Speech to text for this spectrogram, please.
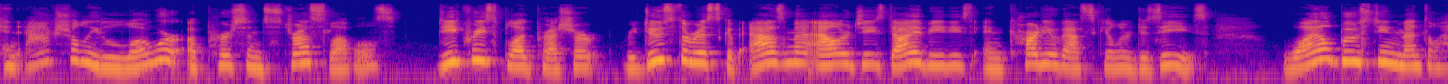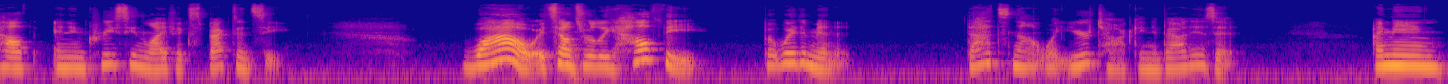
can actually lower a person's stress levels, decrease blood pressure, reduce the risk of asthma, allergies, diabetes, and cardiovascular disease, while boosting mental health and increasing life expectancy. Wow, it sounds really healthy. But wait a minute. That's not what you're talking about, is it? I mean,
